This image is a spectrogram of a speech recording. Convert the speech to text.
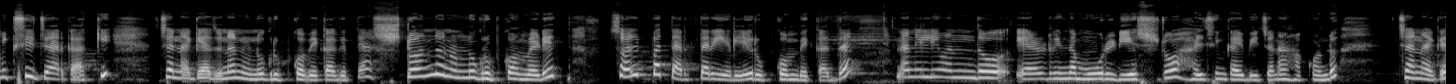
ಮಿಕ್ಸಿ ಜಾರ್ಗೆ ಹಾಕಿ ಚೆನ್ನಾಗಿ ಅದನ್ನು ನುಣ್ಣಗೆ ರುಬ್ಕೋಬೇಕಾಗುತ್ತೆ. ಅಷ್ಟೊಂದು ನುಣ್ಣು ರುಬ್ಕೊಬೇಡಿ. ಸ್ವಲ್ಪ ತರ್ತರಿ ಇರಲಿ ರುಬ್ಕೊಬೇಕಾದ್ರೆ. ನಾನಿಲ್ಲಿ ಒಂದು ಎರಡರಿಂದ ಮೂರು ಹಿಡಿಯಷ್ಟು ಹಲಸಿನ್ಕಾಯಿ ಬೀಜನ ಹಾಕ್ಕೊಂಡು ಚೆನ್ನಾಗಿ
